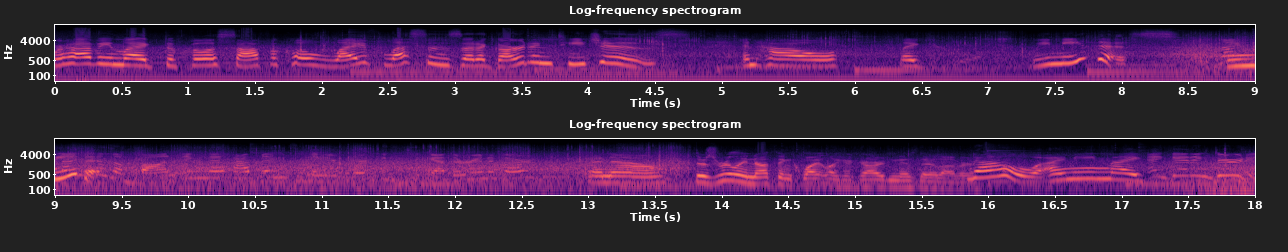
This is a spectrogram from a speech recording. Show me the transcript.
We're having like the philosophical life lessons that a garden teaches and how like we need this. We need it. the bonding that happens when you're working together in a garden. I know. There's really nothing quite like a garden, is there, lover? No, I mean like And getting dirty.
